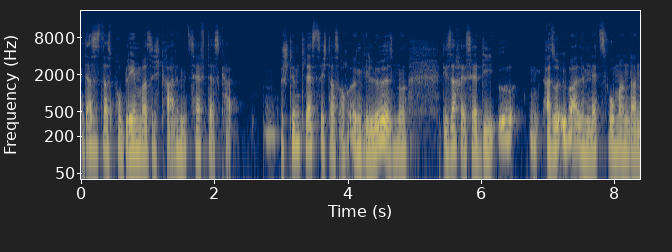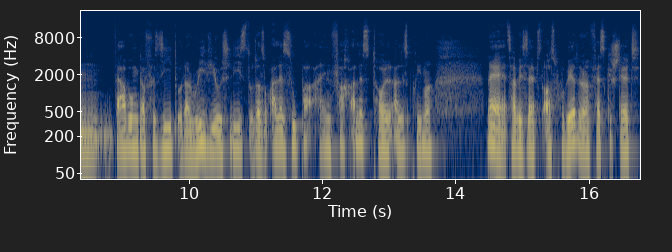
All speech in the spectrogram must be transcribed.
das ist das Problem, was ich gerade mit Safdesk habe. Bestimmt lässt sich das auch irgendwie lösen, nur die Sache ist ja die, also überall im Netz, wo man dann Werbung dafür sieht oder Reviews liest oder so, alles super einfach, alles toll, alles prima. Naja, jetzt habe ich es selbst ausprobiert und habe festgestellt,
